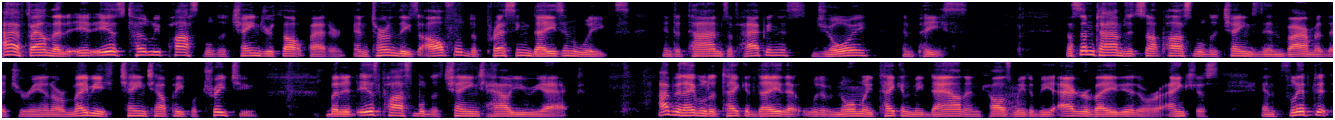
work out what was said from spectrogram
I have found that it is totally possible to change your thought pattern and turn these awful, depressing days and weeks into times of happiness, joy, and peace. Now, sometimes it's not possible to change the environment that you're in or maybe change how people treat you, but it is possible to change how you react. I've been able to take a day that would have normally taken me down and caused me to be aggravated or anxious and flipped it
